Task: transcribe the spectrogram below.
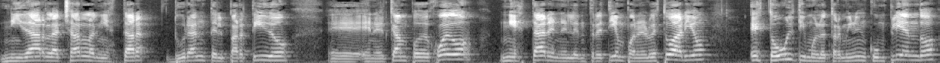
ni dar la charla, ni estar durante el partido eh, en el campo de juego, ni estar en el entretiempo en el vestuario. Esto último lo terminó incumpliendo.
